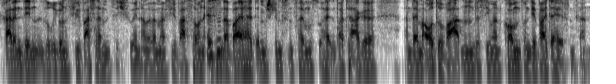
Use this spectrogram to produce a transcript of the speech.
gerade in den so Regionen viel Wasser mit sich führen. Aber wenn man viel Wasser und Essen mhm. dabei hat, im schlimmsten Fall musst du halt ein paar Tage an deinem Auto warten, bis jemand kommt und dir weiterhelfen kann.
